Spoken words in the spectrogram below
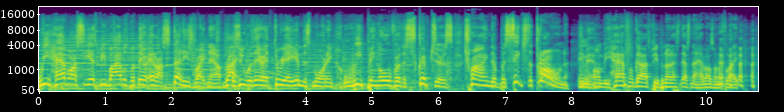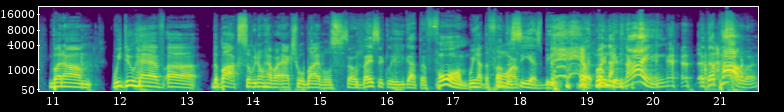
We have our CSB Bibles, but they're at our studies right now. Right. Because we were there at 3 a.m. this morning, weeping over the scriptures, trying to beseech the throne Amen. on behalf of God's people. No, that's that's not happening. I was on a flight, but um, we do have uh the box, so we don't have our actual Bibles. So basically, you got the form. We have the form of the CSB, but we're denying the power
